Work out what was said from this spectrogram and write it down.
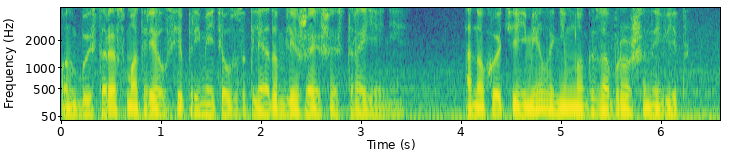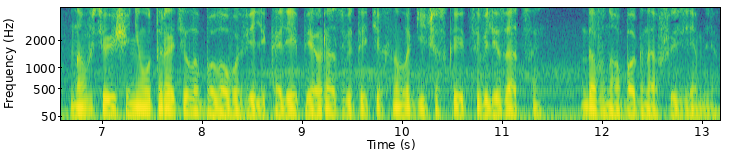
Он быстро осмотрелся и приметил взглядом ближайшее строение. Оно хоть и имело немного заброшенный вид, но все еще не утратило былого великолепия развитой технологической цивилизации, давно обогнавшей Землю.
